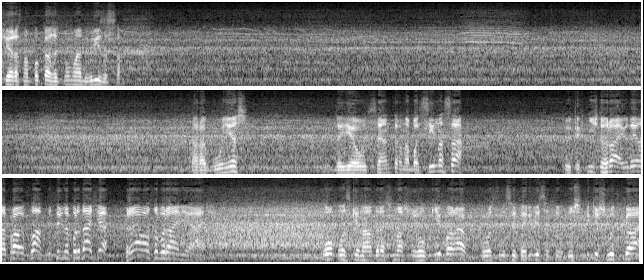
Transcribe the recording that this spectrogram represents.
Ще раз нам покажуть момент Врізаса. Карагуніс. Дає у центр на Басінаса. Той технічно грає, віддає на правий фланг, прострільна передача. Рева забирає м'яч. Оплески на адресу нашого голкіпера. Просили Тарідіса, досить таки швидка.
